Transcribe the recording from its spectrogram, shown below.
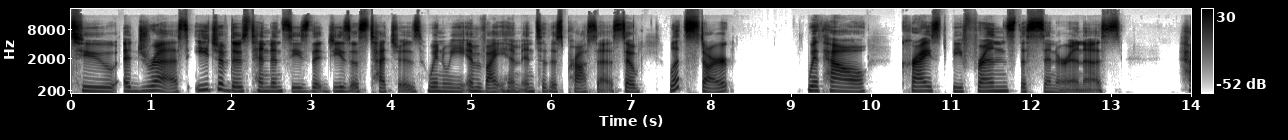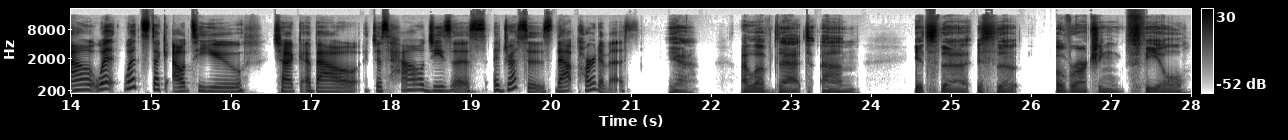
to address each of those tendencies that Jesus touches when we invite him into this process. So Let's start with how Christ befriends the sinner in us. How what what stuck out to you, Chuck, about just how Jesus addresses that part of us? Yeah. I loved that. Um, it's the it's the overarching feel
